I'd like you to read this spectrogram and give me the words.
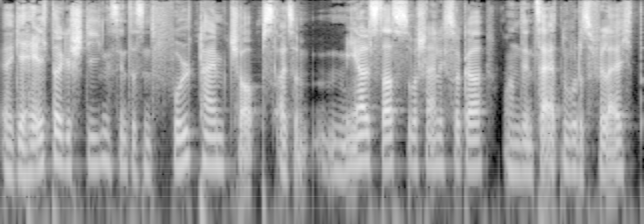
äh, Gehälter gestiegen sind. Das sind Fulltime-Jobs, also mehr als das wahrscheinlich sogar. Und in Zeiten, wo das vielleicht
